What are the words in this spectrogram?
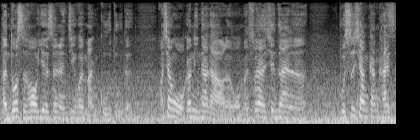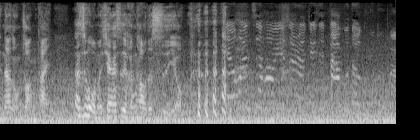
很多时候夜深人静会蛮孤独的。好像我跟林太太好了，我们虽然现在呢不是像刚开始那种状态，但是我们现在是很好的室友。结婚之后夜深人静是巴不得孤独吧？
